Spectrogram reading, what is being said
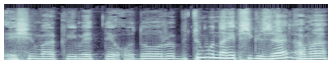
eşim var kıymetli. O doğru. Bütün bunlar hepsi güzel ama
